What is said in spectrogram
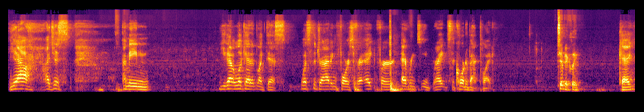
Yeah, I just, I mean, you got to look at it like this. What's the driving force for for every team? Right, it's the quarterback play. Typically, Okay.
